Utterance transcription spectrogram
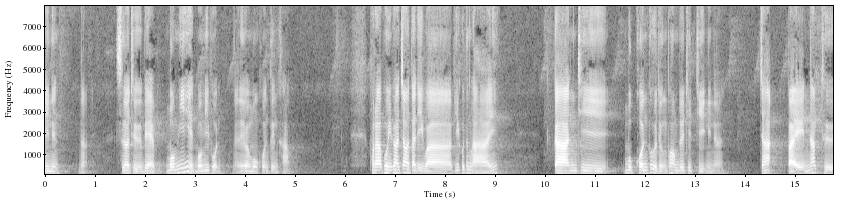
ณีหนึ่งนะเสื้อถือแบบบ่มีเหตุบ่มีผลอันนี้ว่ามงคลตื่นข่าว พระผู้มีพระเจ้าตรัสอีกว่าพี่คุทั้งหลาย การที่บุคคลพูดถึงพร้อมด้วยทิฏฐินี่นะจะไปนับถือ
